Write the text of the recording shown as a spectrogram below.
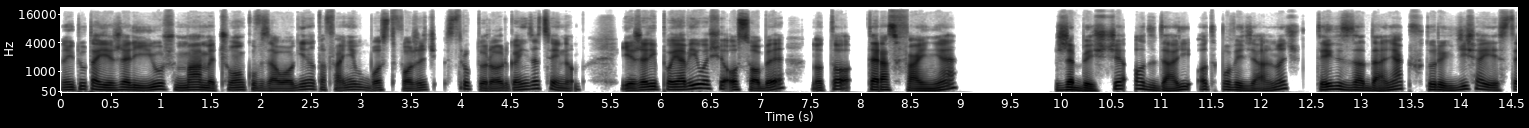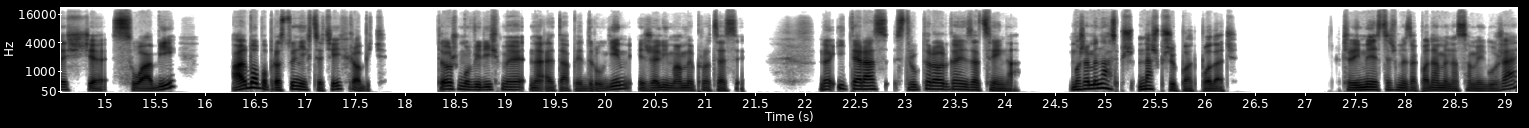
No i tutaj, jeżeli już mamy członków załogi, no to fajnie by było stworzyć strukturę organizacyjną. Jeżeli pojawiły się osoby, no to teraz fajnie, żebyście oddali odpowiedzialność w tych zadaniach, w których dzisiaj jesteście słabi, albo po prostu nie chcecie ich robić. To już mówiliśmy na etapie drugim, jeżeli mamy procesy. No i teraz struktura organizacyjna. Możemy nas, nasz przykład podać. Czyli my jesteśmy, zakładamy na samej górze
